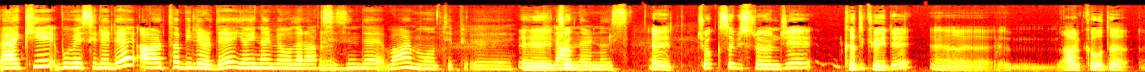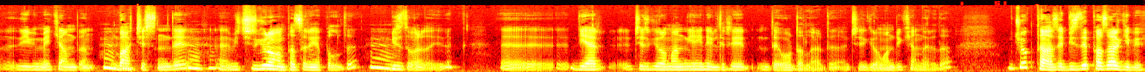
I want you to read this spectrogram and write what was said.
Belki bu vesileyle artabilir de yayın evi olarak Evet. sizin de var mı o tip e, Ee, çok- planlarınız? Evet, çok kısa bir süre önce Kadıköy'de e, Arka Oda diye bir mekandan Hı hı. bahçesinde Hı e, bir çizgi roman pazarı yapıldı. Hı. Biz de oradaydık. E, diğer çizgi roman yayın evleri de oradalardı. Çizgi roman dükkanları da. Bu çok taze. Bizde pazar gibi.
